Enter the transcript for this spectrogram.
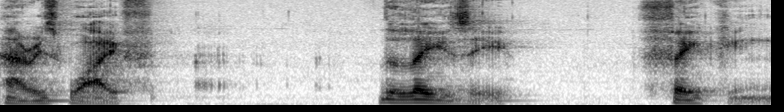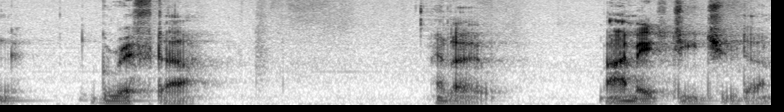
Harry's wife, the lazy, faking grifter. Hello, I'm H.G. Tudor.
